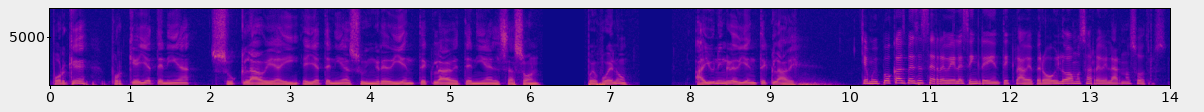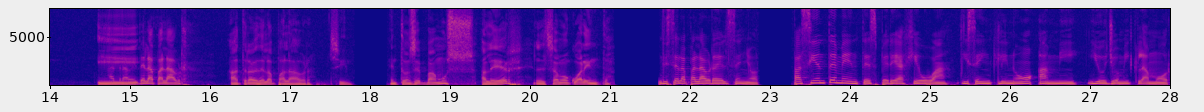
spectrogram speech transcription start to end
¿Por qué? Porque ella tenía su clave ahí. Ella tenía su ingrediente clave, tenía el sazón. Pues bueno, hay un ingrediente clave. Que muy pocas veces se revela ese ingrediente clave, pero hoy lo vamos a revelar nosotros. Y a través de la palabra. A través de la palabra, sí. Entonces vamos a leer el Salmo 40. Dice la palabra del Señor. Pacientemente esperé a Jehová, y se inclinó a mí, y oyó mi clamor,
